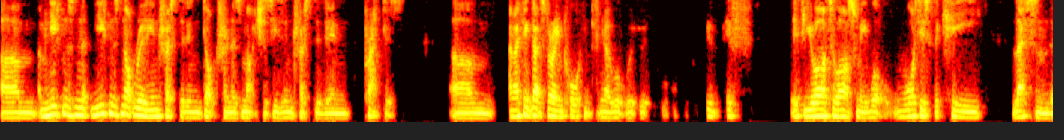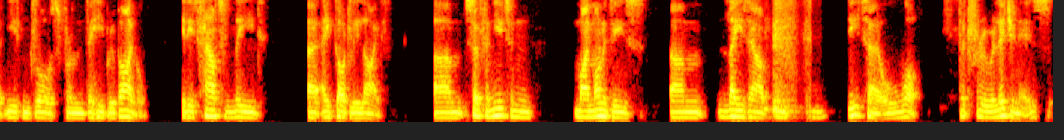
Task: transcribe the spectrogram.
Um, I mean, Newton's Newton's not really interested in doctrine as much as he's interested in practice, um, and I think that's very important. You know, if if you are to ask me what what is the key lesson that Newton draws from the Hebrew Bible, it is how to lead a, a godly life. Um, so for Newton, Maimonides um, lays out in detail what the true religion is,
